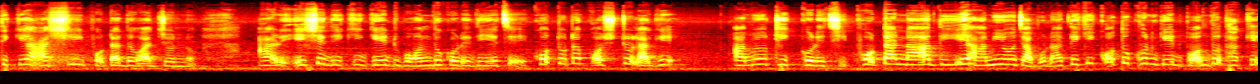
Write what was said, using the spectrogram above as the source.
থেকে আসি ফোঁটা দেওয়ার জন্য। আর এসে দেখি গেট বন্ধ করে দিয়েছে। কতটা কষ্ট লাগে। আমিও ঠিক করেছি। ফোঁটা না দিয়ে আমিও যাব না। দেখি কতক্ষণ গেট বন্ধ থাকে।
